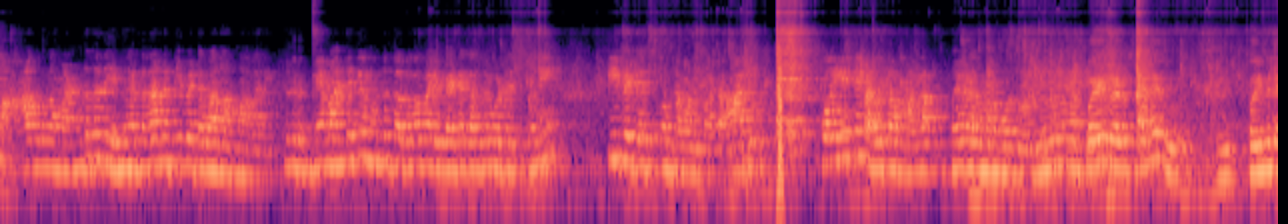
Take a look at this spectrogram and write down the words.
మాకు ఇంకా మండుతుంది ఎనిమిది గంటల దాకా టీ పెట్టవాలి అమ్మ కానీ మేము అందుకే ముందు గబగబా బయట గబగబా కొట్టేసుకొని టీ పెట్టేసుకుంటాం అనమాట అది పొయ్యి అయితే కడుగుతాం మళ్ళా. పొయ్యి కడగమనకూడదు ఉమ్, పొయ్యి కడుక్కొని పొయ్యి మీద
